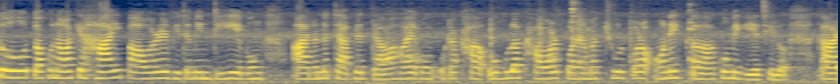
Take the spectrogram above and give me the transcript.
তো তখন আমাকে হাই পাওয়ারের ভিটামিন ডি এবং আয়রনের ট্যাবলেট দেওয়া হয় এবং ওটা খা, ওগুলা খাওয়ার পরে আমার চুল পড়া অনেক কমে গিয়েছিল। আর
